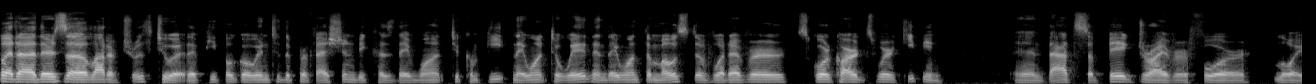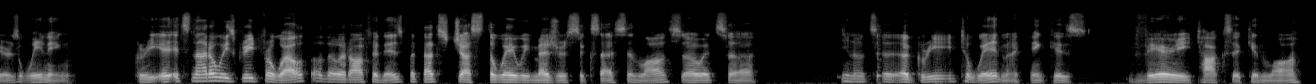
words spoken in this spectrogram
But uh, there's a lot of truth to it that people go into the profession because they want to compete and they want to win and they want the most of whatever scorecards we're keeping. And that's a big driver for lawyers winning. Greed. It's not always greed for wealth, although it often is, but that's just the way we measure success in law. So it's a, you know, it's a, a greed to win. I think is very toxic in law.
